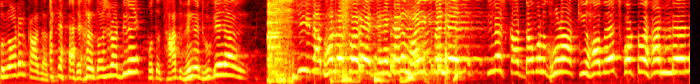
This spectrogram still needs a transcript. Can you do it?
ষোলো রডের কাজ আছে। এখানে দশ রড দিলে ও তো ছাদ ভেঙে ঢুকে যাবে। কি লাভ হলো করে জেনেটার মাইক প্যান্ডেল? তিলেশ কার ডবল ঘোড়া কি হবে ছোট হ্যান্ডেল?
